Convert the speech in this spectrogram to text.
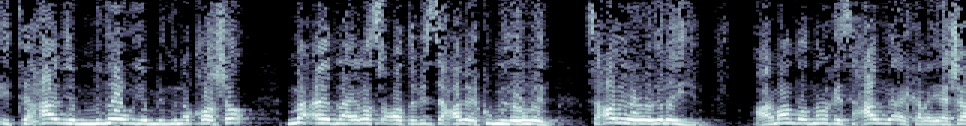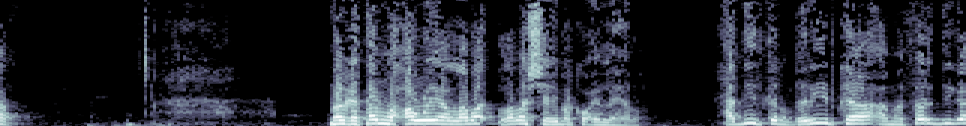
itixaad iyo midow iyo mid noqosho maceedna ay la socoto fi saxaabi ay ku midooween saxaabiga waa wada leeyihiin doonta markay saxaabiga ay kala yeeshaan. Marka tan waxaa weeyaan laba laba shay marka waa in la helo. Xadiidkan qariibka ama fardiga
